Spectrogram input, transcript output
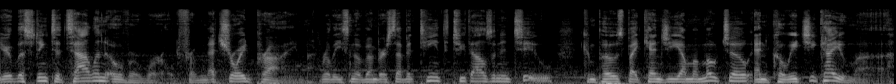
You're listening to Tallon Overworld from Metroid Prime, released November 17th, 2002, composed by Kenji Yamamoto and Koichi Kyuma.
